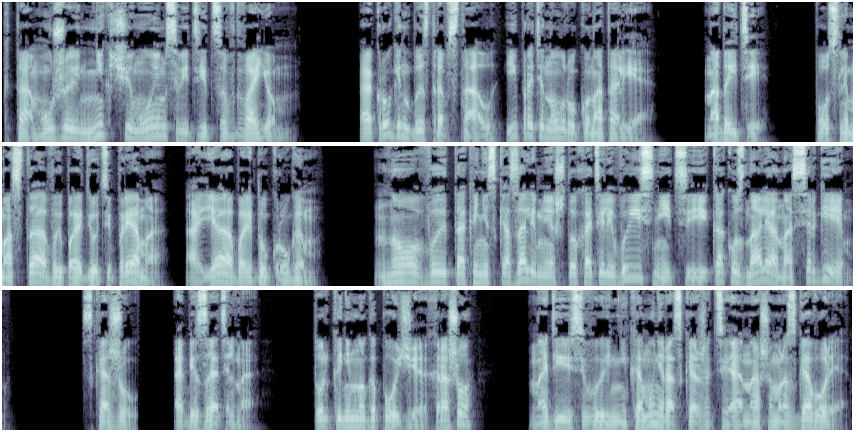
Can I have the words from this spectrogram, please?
К тому же ни к чему им светиться вдвоем. Округин быстро встал и протянул руку Наталье. «Надо идти. После моста вы пойдете прямо, а я обойду кругом». «Но вы так и не сказали мне, что хотели выяснить и как узнали о нас с Сергеем». «Скажу. Обязательно. Только немного позже, хорошо? Надеюсь, вы никому не расскажете о нашем разговоре.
